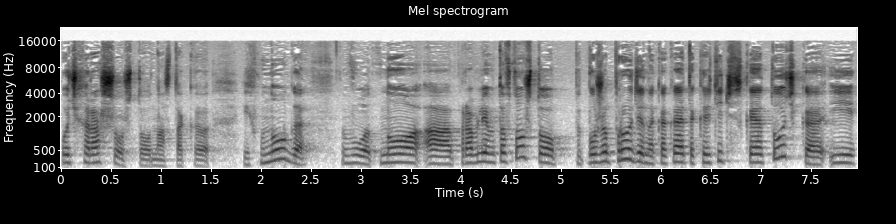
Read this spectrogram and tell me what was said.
очень хорошо, что у нас так э, их много. Вот. Но а, проблема-то в том, что уже пройдена какая-то критическая точка, и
